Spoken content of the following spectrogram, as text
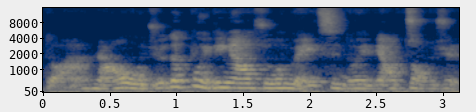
对啊？然后我觉得不一定要说每一次你都一定要重训，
